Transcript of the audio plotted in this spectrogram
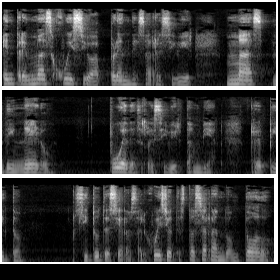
entre más juicio aprendes a recibir, más dinero puedes recibir también. Repito, si tú te cierras al juicio, te estás cerrando a un todo,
